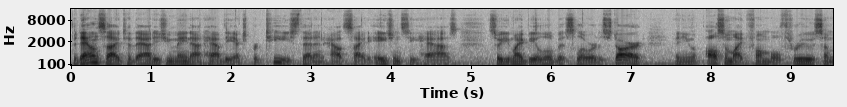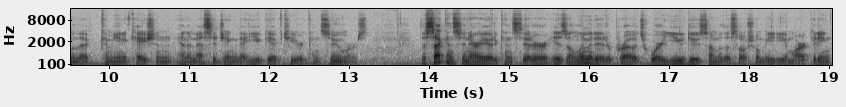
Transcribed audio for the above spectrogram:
The downside to that is you may not have the expertise that an outside agency has, so you might be a little bit slower to start, and you also might fumble through some of the communication and the messaging that you give to your consumers. The second scenario to consider is a limited approach where you do some of the social media marketing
